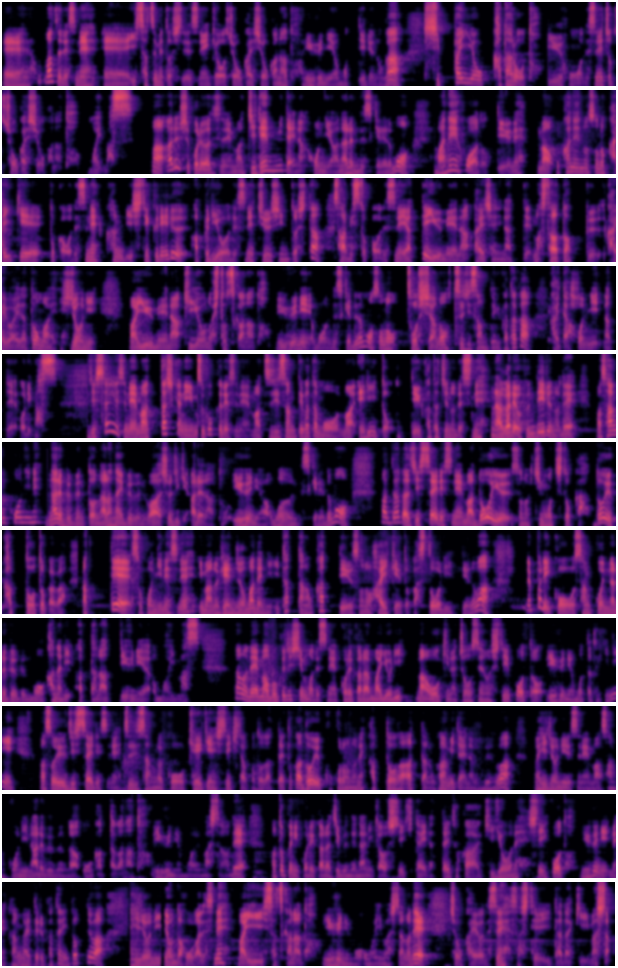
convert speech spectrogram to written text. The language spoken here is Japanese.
えーまずですね、えー一冊目としてですね、今日紹介しようかなというふうに思っているのが、失敗を語ろうという本をですね、ちょっと紹介しようかなと思います。まあ、ある種これはですね、まあ、自伝みたいな本にはなるんですけれども、マネーフォワードっていうね、まあ、お金のその会計とかをですね、管理してくれるアプリをですね、中心としたサービスとかをですね、やって有名な会社になって、まあ、スタートアップ界隈だと、まあ、非常にまあ、有名な企業の一つかなというふうに思うんですけれども、その創始者の辻さんという方が書いた本になっております。実際ですね、まあ確かにすごくですね、まあ辻さんという方も、まあエリートっていう形のですね、流れを踏んでいるので、まあ参考に、ね、なる部分とならない部分は正直あるなというふうには思うんですけれども、まあただ実際ですね、まあどういうその気持ちとか、どういう葛藤とかがあって、そこにですね、今の現状までに至ったのかっていうその背景とかストーリーっていうのは、やっぱりこう参考になる部分もかなりあったなっていうふうには思います。なので、まあ僕自身もですね、これからまあよりまあ大きな挑戦をしていこうというふうに思ったときに、まあそういう実際ですね、辻さんがこう経験してきたことだったりとか、どういう心のね、葛藤があったのかみたいな部分は、まあ非常にですね、まあ参考になる部分が多かったかなというふうに思いましたので、まあ、特にこれから自分で何かをしていきたいだったりとか、起業をね、していこうというふうにね、考えている方にとっては、非常に読んだ方がですね、まあいい一冊かなというふうにも思いましたので、紹介をですね、させていただきました。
